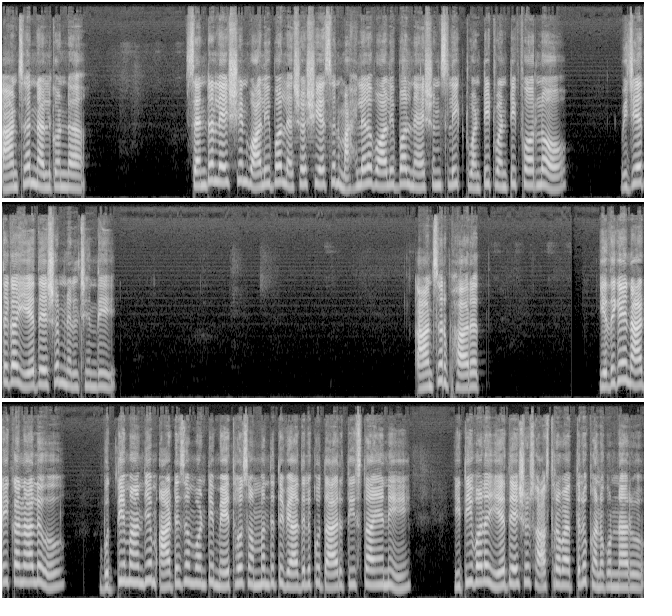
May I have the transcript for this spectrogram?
Answer Nalgonda. Central Asian volleyball association మహిళల volleyball nations league twenty twenty ఫోర్లో విజేతగా ఏ దేశం నిలిచింది? ఆన్సర్ భారత్. ఎదిగే నాడీ కణాలు బుద్ధిమాంద్యం ఆటిజం వంటి మేధో సంబంధిత వ్యాధులకు దారితీస్తాయని ఇటీవల ఏ దేశ శాస్త్రవేత్తలు కనుగొన్నారు?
